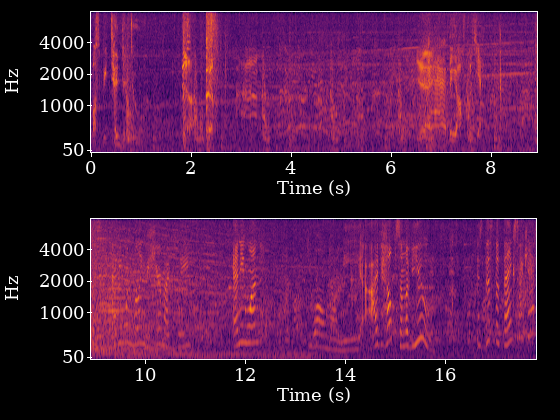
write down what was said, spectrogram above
Must be tended to. Yeah, be off with you. Anyone willing to hear my plea? Anyone? You all know me. I've helped some of you. Is this the thanks I get?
